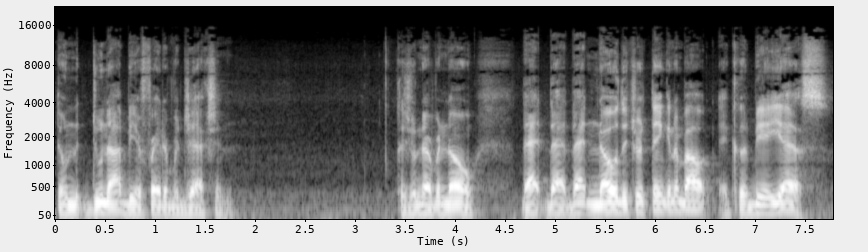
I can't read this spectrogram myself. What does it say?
Do, do not be afraid of rejection. Because you'll never know. That, that, that no that you're thinking about, it could be a yes.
